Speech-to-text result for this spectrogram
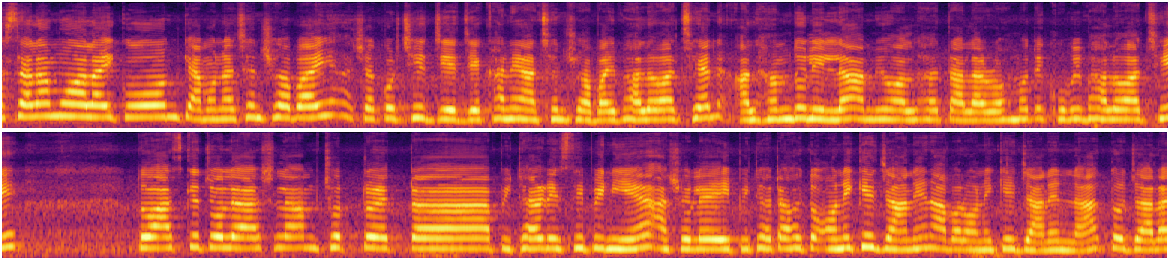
আসসালামু আলাইকুম। কেমন আছেন সবাই? আশা করছি যে যেখানে আছেন সবাই ভালো আছেন। আলহামদুলিল্লাহ, আমিও আল্লাহ তালার রহমতে খুবই ভালো আছি। তো আজকে চলে আসলাম ছোট্ট একটা পিঠার রেসিপি নিয়ে। আসলে এই পিঠাটা হয়তো অনেকে জানেন, আবার অনেকেই জানেন না। তো যারা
